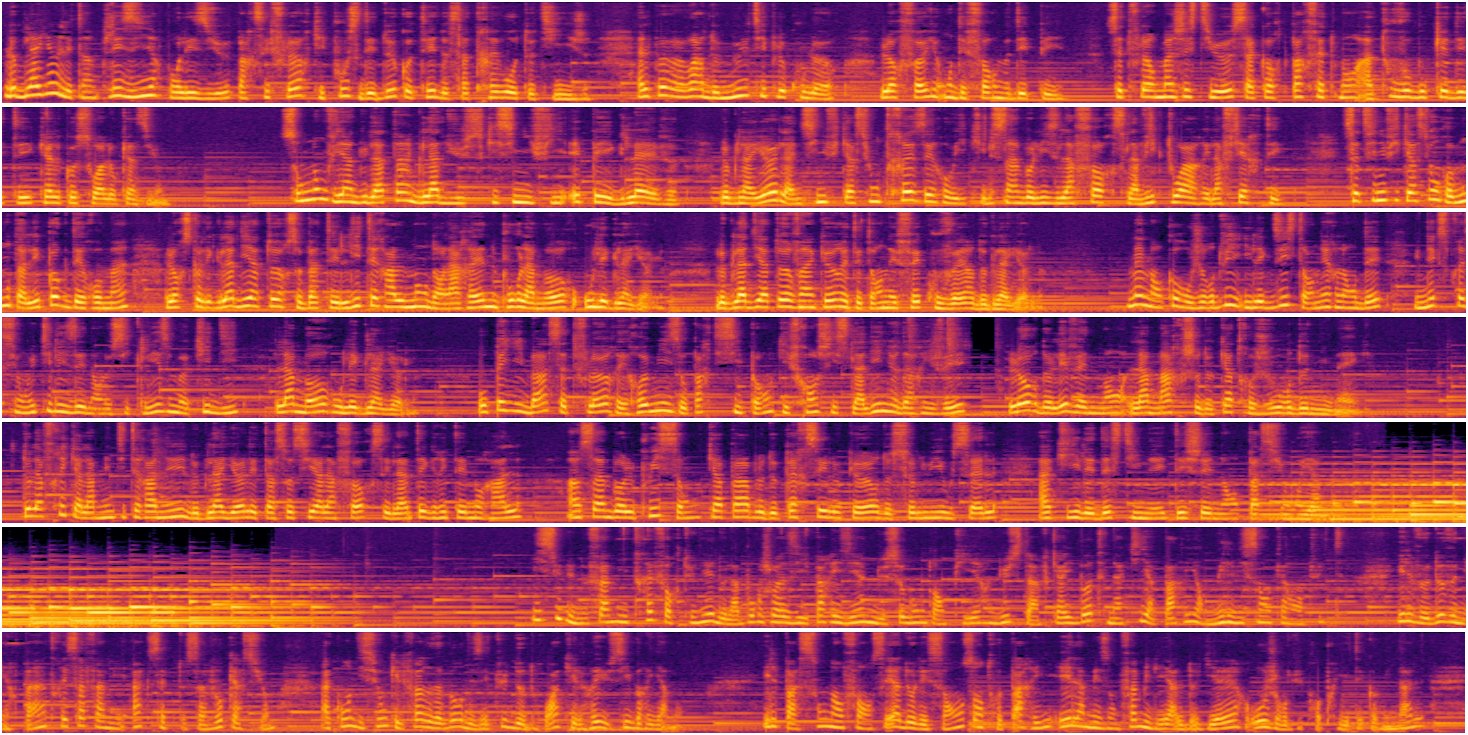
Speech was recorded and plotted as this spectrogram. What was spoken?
Le glaïeul est un plaisir pour les yeux par ses fleurs qui poussent des deux côtés de sa très haute tige. Elles peuvent avoir de multiples couleurs. Leurs feuilles ont des formes d'épée. Cette fleur majestueuse s'accorde parfaitement à tous vos bouquets d'été, quelle que soit l'occasion. Son nom vient du latin gladius, qui signifie épée, glaive. Le glaïeul a une signification très héroïque. Il symbolise la force, la victoire et la fierté. Cette signification remonte à l'époque des Romains, lorsque les gladiateurs se battaient littéralement dans l'arène pour la mort ou les glaïeuls. Le gladiateur vainqueur était en effet couvert de glaïeuls. Même encore aujourd'hui, il existe en néerlandais une expression utilisée dans le cyclisme qui dit la mort ou les glaïeuls. Aux Pays-Bas, cette fleur est remise aux participants qui franchissent la ligne d'arrivée lors de l'événement La marche de quatre jours de Nimègue. De l'Afrique à la Méditerranée, le glaïeul est associé à la force et l'intégrité morale, un symbole puissant capable de percer le cœur de celui ou celle à qui il est destiné, déchaînant passion et amour. Issu d'une famille très fortunée de la bourgeoisie parisienne du Second Empire, Gustave Caillebotte naquit à Paris en 1848. Il veut devenir peintre et sa famille accepte sa vocation à condition qu'il fasse d'abord des études de droit qu'il réussit brillamment. Il passe son enfance et adolescence entre Paris et la maison familiale de Hyères, aujourd'hui propriété communale.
